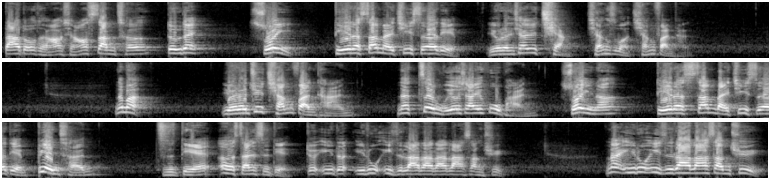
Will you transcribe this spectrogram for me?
大家都想要想要上车，对不对？所以跌了三百七十二点。有人下去抢抢什么？抢反弹。那么有人去抢反弹，那政府又下去护盘，所以呢，跌了三百七十二点，变成只跌二三十点，就一的一路一直拉拉拉拉上去。那一路一直拉拉上去，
